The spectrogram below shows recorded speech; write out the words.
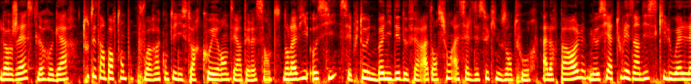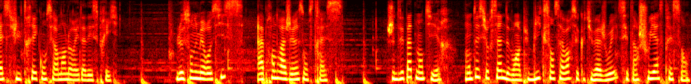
leurs gestes, leurs regards, tout est important pour pouvoir raconter une histoire cohérente et intéressante. Dans la vie aussi, c'est plutôt une bonne idée de faire attention à celles et ceux qui nous entourent, à leurs paroles, mais aussi à tous les indices qu'ils ou elles laissent filtrer concernant leur état d'esprit. Leçon numéro 6, apprendre à gérer son stress. Je ne vais pas te mentir, Monter sur scène devant un public sans savoir ce que tu vas jouer, c'est un chouïa stressant.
